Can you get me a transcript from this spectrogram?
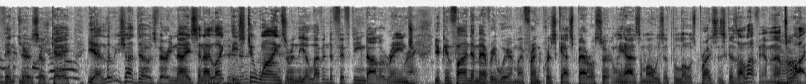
vintners. Louis Okay, Jadot. yeah, Louis Jadot is very nice, and I like these two wines. Are in the eleven to fifteen dollar range. Right. You can find them everywhere. My friend Chris Gasparo certainly has them, always at the lowest prices because I love him. and That's Uh-huh. why.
